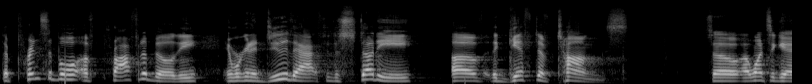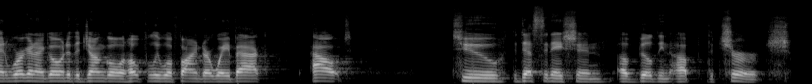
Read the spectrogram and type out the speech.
the principle of profitability, and we're going to do that through the study of the gift of tongues. So, uh, once again, we're going to go into the jungle and hopefully we'll find our way back out to the destination of building up the church.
